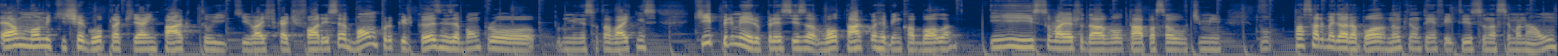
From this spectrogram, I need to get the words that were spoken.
é um nome que chegou para criar impacto e que vai ficar de fora. Isso é bom pro Kirk Cousins, é bom pro, pro Minnesota Vikings, que primeiro precisa voltar a correr bem com a bola, e isso vai ajudar a voltar a passar o time passar melhor a bola, não que não tenha feito isso na semana 1,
